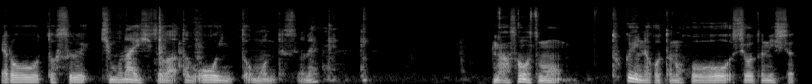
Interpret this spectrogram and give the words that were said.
やろうとする気もない人が多分多いと思うんですよね。まあそもそも得意なことの方を仕事にしちゃっ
